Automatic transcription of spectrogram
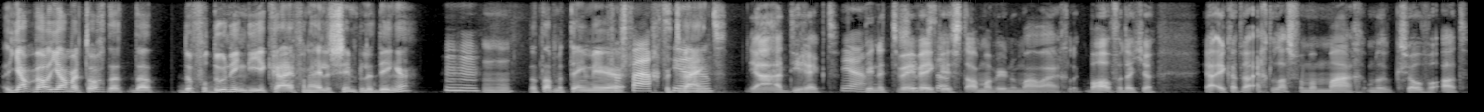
eh, wel jammer toch? Dat, dat de voldoening die je krijgt van hele simpele dingen... Mhm. mhm. dat dat meteen weer Vervaagd. verdwijnt. Ja, direct. Binnen twee weken is het allemaal weer normaal eigenlijk. Behalve dat je... Ja, ik had wel echt last van mijn maag. Omdat ik zoveel at.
